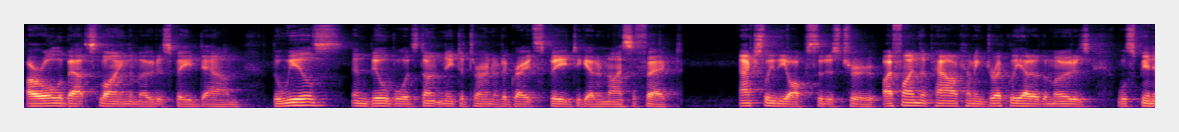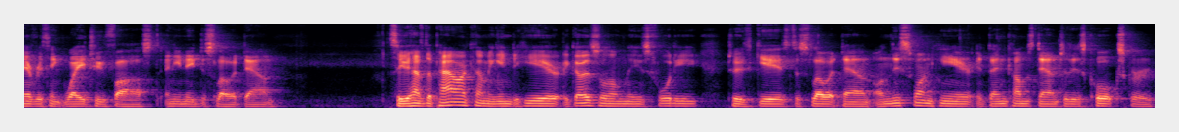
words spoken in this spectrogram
are all about slowing the motor speed down, the wheels and billboards don't need to turn at a great speed to get a nice effect. Actually, the opposite is true. I find the power coming directly out of the motors will spin everything way too fast and you need to slow it down. So you have the power coming into here. It goes along these 40 tooth gears to slow it down. On this one here, it then comes down to this corkscrew,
